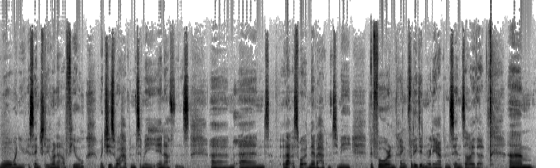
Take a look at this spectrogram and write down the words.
wall when you essentially run out of fuel, which is what happened to me in Athens, um, and that's what had never happened to me before, and thankfully didn't really happen since either, um,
